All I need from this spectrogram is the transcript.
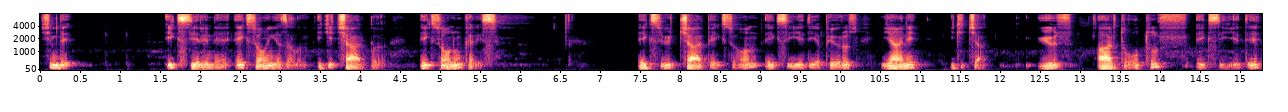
Şimdi x yerine eksi 10 yazalım. 2 çarpı eksi 10'un karesi. Eksi 3 çarpı eksi 10 eksi 7 yapıyoruz. Yani 2 çarpı 100 artı 30 eksi 7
